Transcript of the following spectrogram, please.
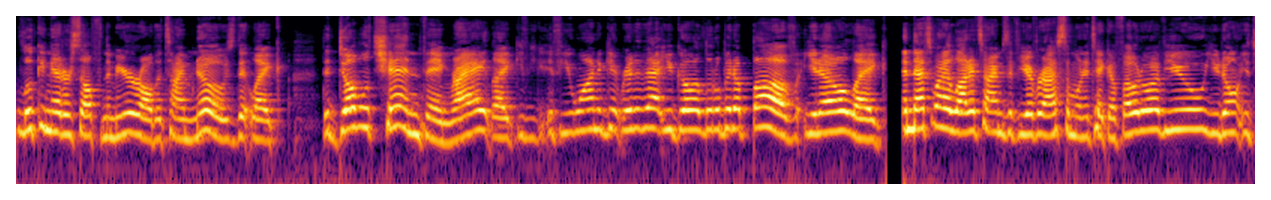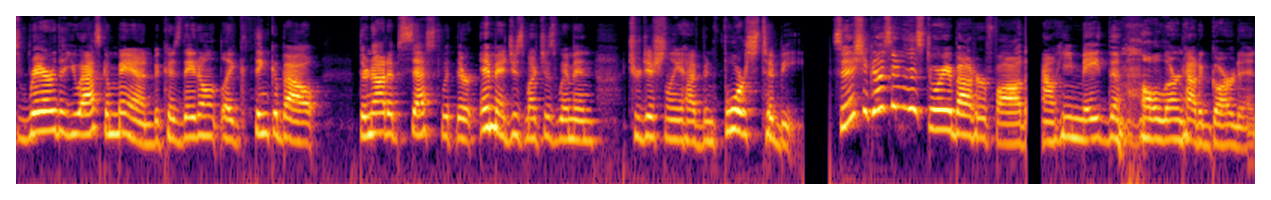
looking at herself in the mirror all the time knows that like the double chin thing, right? Like if you, if you want to get rid of that, you go a little bit above, you know, like and that's why a lot of times if you ever ask someone to take a photo of you, you don't it's rare that you ask a man because they don't like think about they're not obsessed with their image as much as women traditionally have been forced to be. So then she goes into the story about her father, how he made them all learn how to garden.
